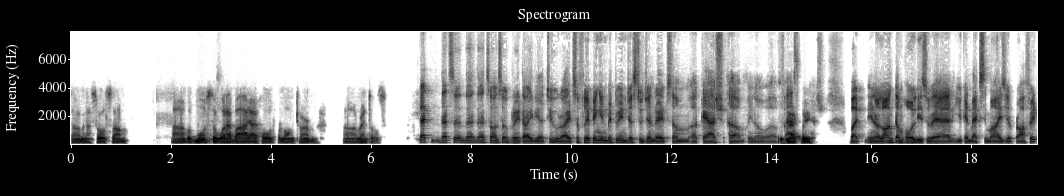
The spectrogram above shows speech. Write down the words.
some and I sold some. Uh, but most of what I buy, I hold for long term uh, rentals. That that's a that, that's also a great idea too, right? So flipping in between just to generate some uh, cash, um, you know, uh, exactly. Cash but you know long term hold is where you can maximize your profit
